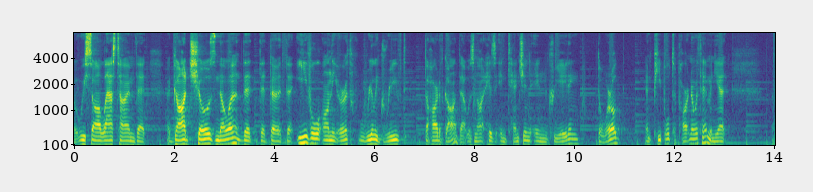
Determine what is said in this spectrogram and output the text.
Uh, we saw last time that uh, God chose Noah, that, that the, the evil on the earth really grieved the heart of God. That was not his intention in creating the world and people to partner with him, and yet, uh,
